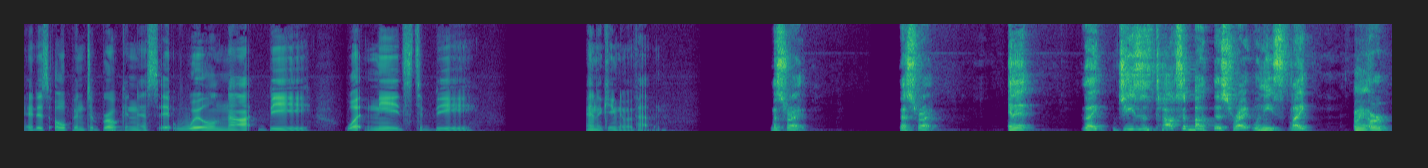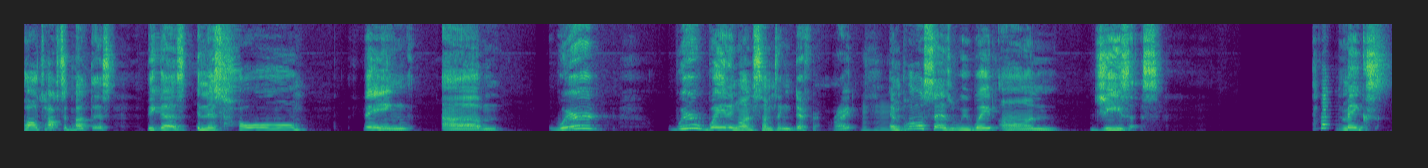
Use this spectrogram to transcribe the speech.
It is open to brokenness. It will not be what needs to be in the kingdom of heaven. That's right. That's right. And it like Jesus talks about this, right? When he's like, I mean, or Paul talks about this because in this whole thing, um, we're we're waiting on something different, right? Mm-hmm. And Paul says we wait on Jesus. That makes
